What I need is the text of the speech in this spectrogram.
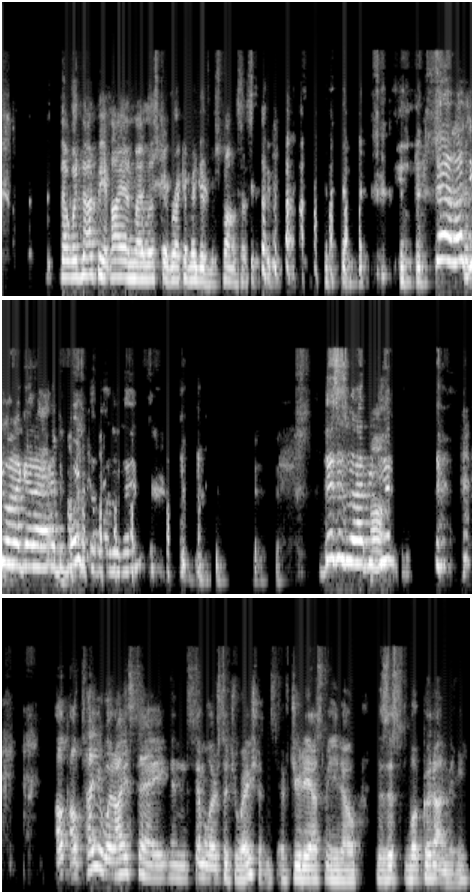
that would not be high on my list of recommended responses. yeah, unless you want to get a, a divorce This is what I've been uh, doing. I'll, I'll tell you what I say in similar situations. If Judy asks me, you know, does this look good on me?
